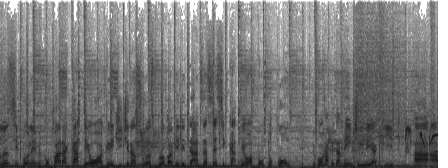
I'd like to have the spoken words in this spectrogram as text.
Lance polêmico para KTO. Acredite nas suas probabilidades. Acesse kto.com. Eu vou rapidamente ler aqui a, a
